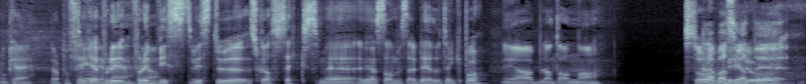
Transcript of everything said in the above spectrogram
Ok, dra på ferie fordi, med fordi ja. hvis, hvis, du skal ha sex med en gjenstand, hvis det er det du tenker på Ja, blant annet Så Kan jeg bare si at det,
